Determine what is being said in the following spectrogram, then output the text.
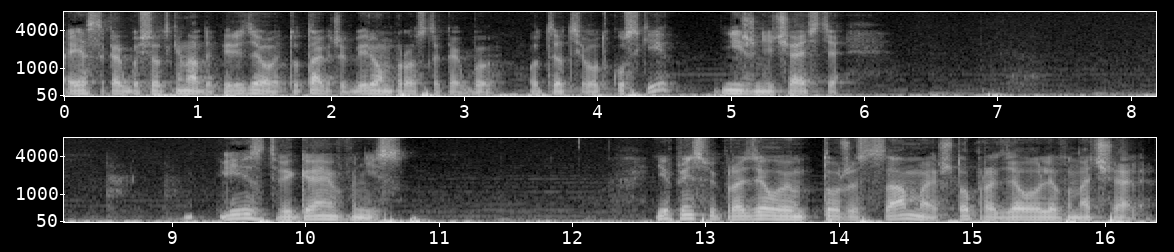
если как бы все-таки надо переделать, то также берем просто как бы вот эти вот куски нижней части и сдвигаем вниз. И в принципе проделываем то же самое, что проделывали в начале.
